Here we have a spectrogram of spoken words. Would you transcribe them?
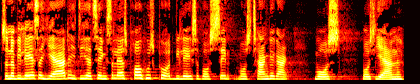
Så når vi læser hjerte i de her ting, så lad os prøve at huske på, at vi læser vores sind, vores tankegang, vores, vores hjerne.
